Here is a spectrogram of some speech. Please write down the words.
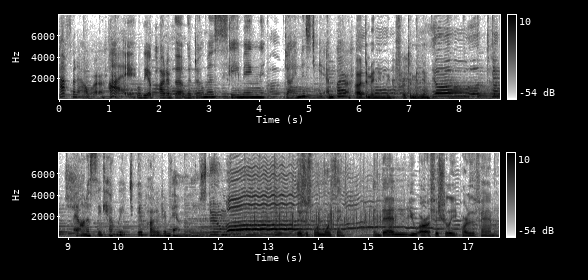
half an hour, I will be a part of the Le Domas Gaming Dynasty Empire. Uh, Dominion. We prefer Dominion. I honestly can't wait to be a part of your family. There's just one more thing. And then you are officially part of the family.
